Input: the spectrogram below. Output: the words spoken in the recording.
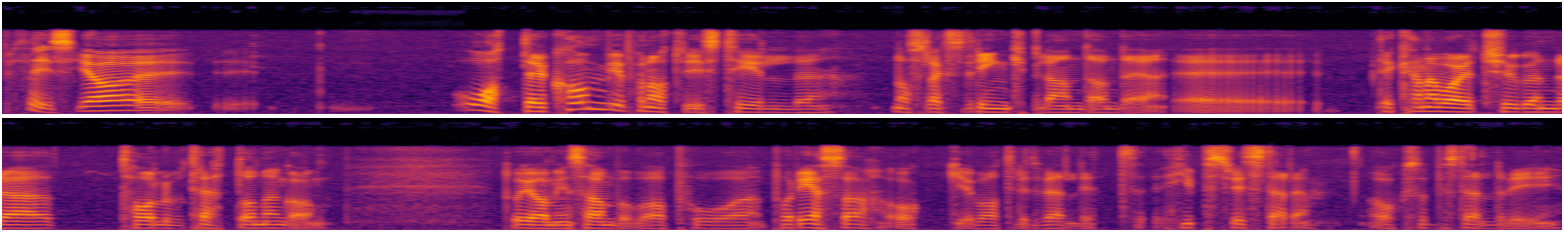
precis. Jag eh, återkom ju på något vis till eh, något slags drinkblandande. Eh, det kan ha varit 2012-13 någon gång. Då jag och min sambo var på, på resa och var till ett väldigt hipstrigt ställe. Och så beställde vi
